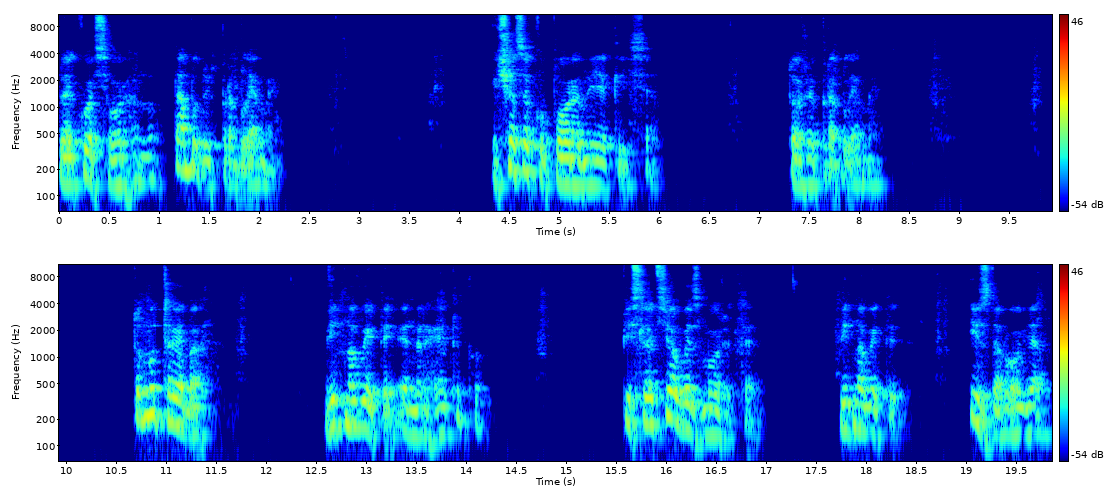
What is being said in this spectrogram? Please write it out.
до якогось органу, там будуть проблеми. Якщо закупорений якийсь, теж проблеми. Тому треба відновити енергетику. Після цього ви зможете відновити і здоров'я,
